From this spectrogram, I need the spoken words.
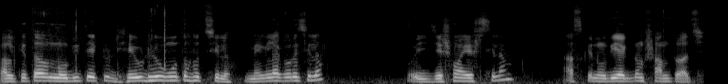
কালকে তাও নদীতে একটু ঢেউ ঢেউ মতো হচ্ছিল, মেঘলা করেছিল। ওই যে সময় এসছিলাম, আজকে নদী একদম শান্ত আছে।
